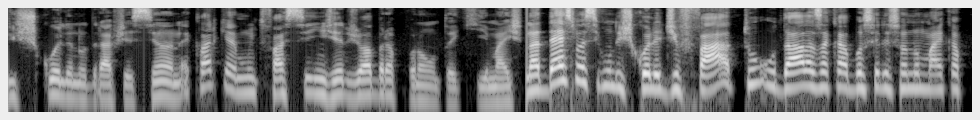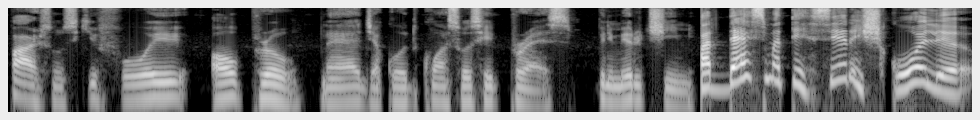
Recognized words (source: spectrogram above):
escolha no draft esse ano, é claro que é muito fácil ser engenheiro de obra pronta aqui, mas na 12 escolha, de fato, o Dallas acabou selecionando o Micah Parsons, que foi All-Pro, né, de acordo com a Associated Press primeiro time. A 13 terceira escolha,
